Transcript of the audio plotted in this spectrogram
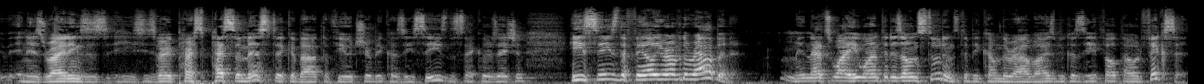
in his writings is he's, he's very pessimistic about the future because he sees the secularization. He sees the failure of the rabbinate. I mean, that's why he wanted his own students to become the rabbis because he felt that would fix it.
